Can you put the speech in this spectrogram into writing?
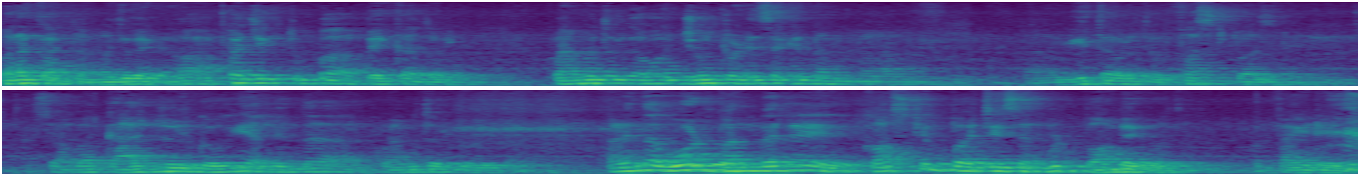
ಬರಕ್ಕಾಗ್ತ ಮದುವೆಗೆ. ಆ ಅಪ್ಪಾಜಿಗೆ ತುಂಬ ಬೇಕಾದವರು. ಕೊಯಂಬತ್ತೂರ್ಗೆ ಅವಾಗ ಜೂನ್ ಟ್ವೆಂಟಿ ಸೆಕೆಂಡ್ ನಮ್ಮ ಗೀತಾ ಅವ್ರದ್ದು ಫಸ್ಟ್ ಬರ್ತ್ಡೇ ಸೊ ಅವಾಗ ಕಾಜ್ನೂರ್ಗೆ ಹೋಗಿ ಅಲ್ಲಿಂದ ಕೊಯಂಬತ್ತೂರ್ಗೆ ಹೋಗಿದ್ದೆ ಅಲ್ಲಿಂದ ಓಟ್ ಬಂದಮೇಲೆ ಕಾಸ್ಟ್ಯೂಮ್ ಪರ್ಚೇಸ್ ಅಂದ್ಬಿಟ್ಟು ಬಾಂಬೆಗೆ ಹೋದ್ರು. Five days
